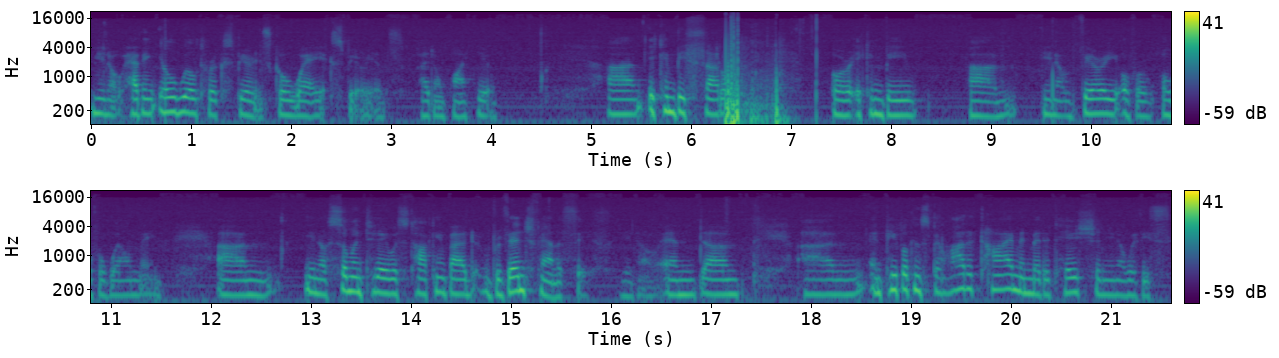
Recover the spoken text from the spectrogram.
you know, having ill will to experience, go away experience. I don't want you. Um, it can be subtle or it can be, um, you know, very over, overwhelming. Um, you know, someone today was talking about revenge fantasies, you know, and um, um, and people can spend a lot of time in meditation, you know, with these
